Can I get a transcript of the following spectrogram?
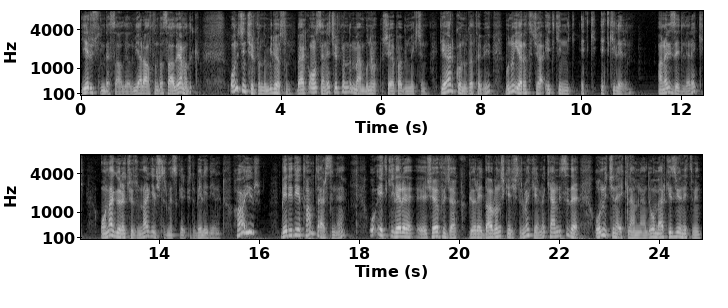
yer üstünde sağlayalım. Yer altında sağlayamadık. Onun için çırpındım biliyorsun. Belki 10 sene çırpındım ben bunu şey yapabilmek için. Diğer konuda tabii bunun yaratacağı etkinlik etki, etkilerin analiz edilerek ona göre çözümler geliştirmesi gerekiyordu belediyenin. Hayır. Belediye tam tersine o etkilere e, şey yapacak göre davranış geliştirmek yerine kendisi de onun içine eklemlendi. O merkezi yönetimin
